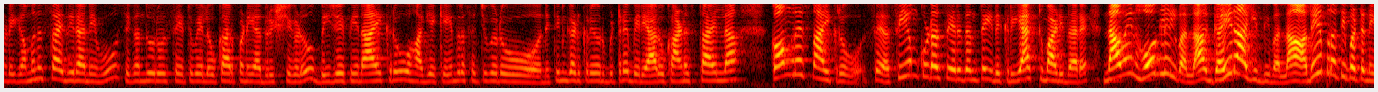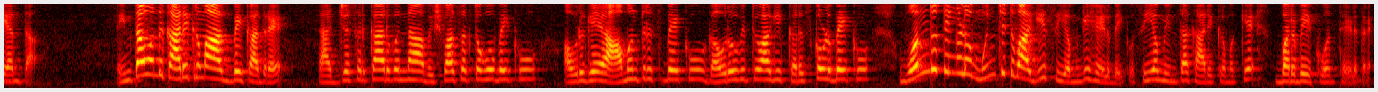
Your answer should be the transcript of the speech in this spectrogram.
ನೋಡಿ, ಗಮನಿಸ್ತಾ ಇದ್ದೀರಾ ನೀವು? ಸಿಗಂದೂರು ಸೇತುವೆ ಲೋಕಾರ್ಪಣೆಯ ದೃಶ್ಯಗಳು. ಬಿಜೆಪಿ ನಾಯಕರು ಹಾಗೆ ಕೇಂದ್ರ ಸಚಿವರು ನಿತಿನ್ ಗಡ್ಕರಿ ಅವರು ಬಿಟ್ಟರೆ ಬೇರೆ ಯಾರು ಕಾಣಿಸ್ತಾ ಇಲ್ಲ. ಕಾಂಗ್ರೆಸ್ ನಾಯಕರು ಸಿಎಂ ಕೂಡ ಸೇರಿದಂತೆ ಇದಕ್ಕೆ ರಿಯಾಕ್ಟ್ ಮಾಡಿದ್ದಾರೆ. ನಾವೇನು ಹೋಗ್ಲಿಲ್ವಲ್ಲ? ಗೈರಾಗಿದ್ದೀವಲ್ಲ? ಅದೇ ಪ್ರತಿಭಟನೆ ಅಂತ. ಇಂಥ ಒಂದು ಕಾರ್ಯಕ್ರಮ ಆಗಬೇಕಾದ್ರೆ ರಾಜ್ಯ ಸರ್ಕಾರವನ್ನ ವಿಶ್ವಾಸಕ್ಕೆ ತಗೋಬೇಕು. ಅವ್ರಿಗೆ ಆಮಂತ್ರಿಸಬೇಕು ಗೌರವಿತವಾಗಿ ಕರೆಸ್ಕೊಳ್ಬೇಕು. ಒಂದು ತಿಂಗಳು ಮುಂಚಿತವಾಗಿ ಸಿಎಂಗೆ ಹೇಳಬೇಕು. ಸಿಎಂ ಇಂಥ ಕಾರ್ಯಕ್ರಮಕ್ಕೆ ಬರಬೇಕು ಅಂತ ಹೇಳಿದ್ರೆ.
